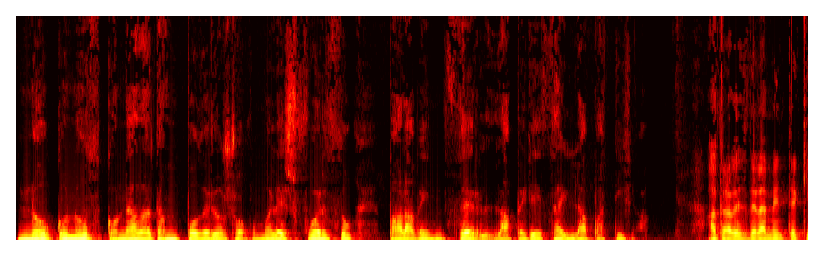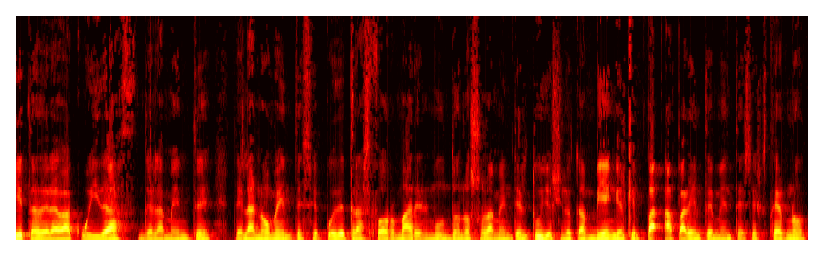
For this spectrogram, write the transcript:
no conozco nada tan poderoso como el esfuerzo para vencer la pereza y la apatía. A través de la mente quieta, de la vacuidad de la mente, de la no mente, se puede transformar el mundo, no solamente el tuyo, sino también el que aparentemente es externo.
